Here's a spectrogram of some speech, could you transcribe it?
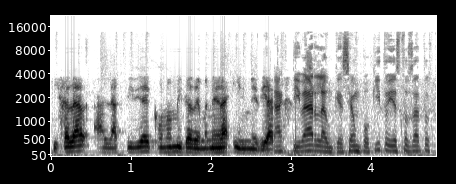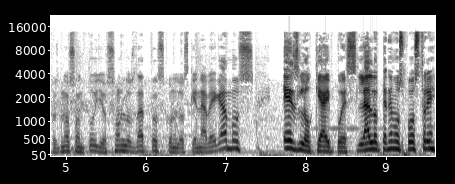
y jalar a la actividad económica de manera inmediata. Activarla, aunque sea un poquito, y estos datos pues no son tuyos, son los datos con los que navegamos. Es lo que hay, pues. Lalo, ¿tenemos postre?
